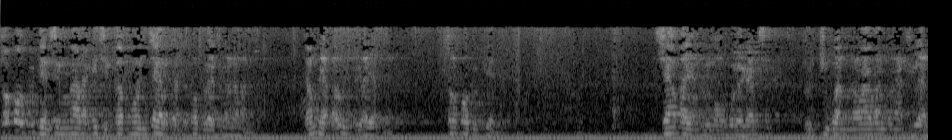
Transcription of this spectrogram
Sopo kemudian sing marake jilbab moncer dan populer di mana-mana. Kamu nggak tahu wilayahnya. Sopo kemudian. Siapa yang dulu mau toleransi? Berjuang melawan pengadilan.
